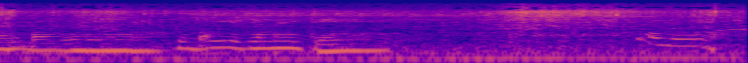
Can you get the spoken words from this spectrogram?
I bango niya. Ang bango niya, 19.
